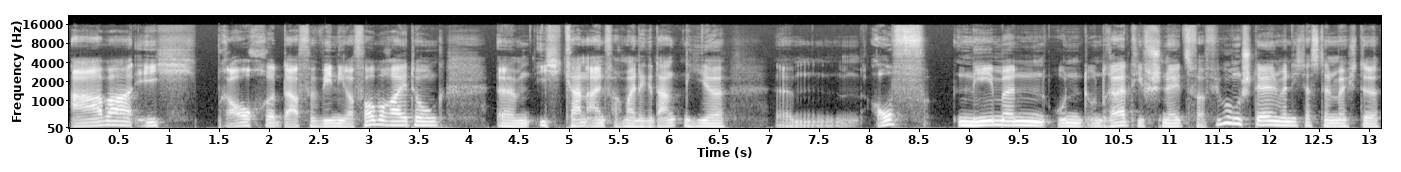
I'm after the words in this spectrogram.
aber ich brauche dafür weniger Vorbereitung. Ähm, ich kann einfach meine Gedanken hier ähm, aufnehmen und, und relativ schnell zur Verfügung stellen, wenn ich das denn möchte.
